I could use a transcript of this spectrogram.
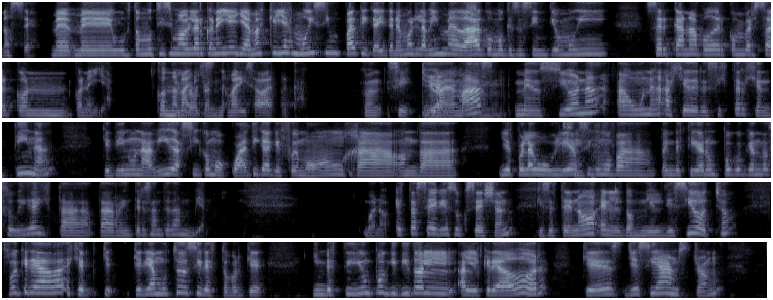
No sé, me, me gustó muchísimo hablar con ella y además que ella es muy simpática y tenemos la misma edad, como que se sintió muy cercana a poder conversar con, con ella, con Damaris. Damaris Abarca. Con- sí, y además bacán. menciona a una ajedrecista argentina que tiene una vida así como acuática, que fue monja, onda. Yo después la googleé Sí. así como para investigar un poco qué onda su vida y está, está re interesante también. Bueno, esta serie Succession, que se estrenó en el 2018, fue creada, es que, que- quería mucho decir esto, porque investigué un poquitito al, creador, que es Jesse Armstrong,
